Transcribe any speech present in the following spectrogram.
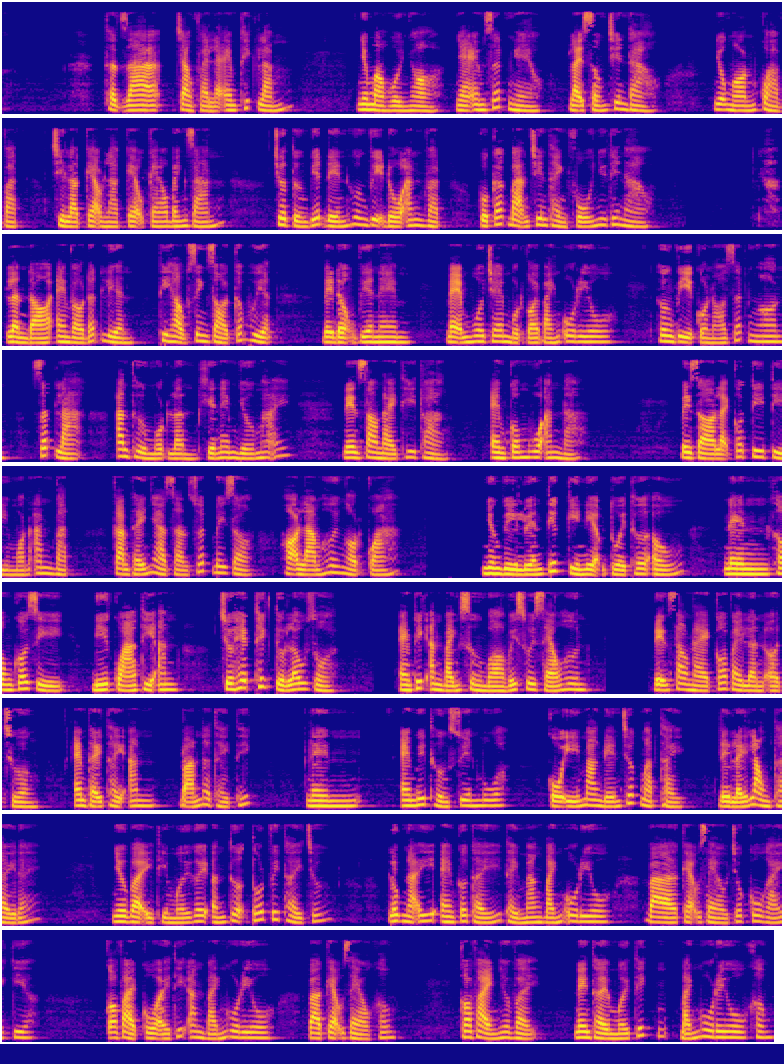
Thật ra chẳng phải là em thích lắm. Nhưng mà hồi nhỏ nhà em rất nghèo, lại sống trên đảo. Những món quả vặt chỉ là kẹo là kẹo kéo bánh rán. Chưa từng biết đến hương vị đồ ăn vặt của các bạn trên thành phố như thế nào. Lần đó em vào đất liền thì học sinh giỏi cấp huyện. Để động viên em, mẹ mua cho em một gói bánh Oreo. Hương vị của nó rất ngon, rất lạ. Ăn thử một lần khiến em nhớ mãi. Nên sau này thi thoảng em có mua ăn à? Bây giờ lại có ti tỉ món ăn vặt. Cảm thấy nhà sản xuất bây giờ, họ làm hơi ngọt quá. Nhưng vì luyến tiếc kỷ niệm tuổi thơ ấu, nên không có gì, bí quá thì ăn. Chưa hết thích từ lâu rồi. Em thích ăn bánh sừng bò với xôi xéo hơn. Đến sau này có vài lần ở trường, em thấy thầy ăn, đoán là thầy thích. Nên em mới thường xuyên mua. Cố ý mang đến trước mặt thầy, để lấy lòng thầy đấy. Như vậy thì mới gây ấn tượng tốt với thầy chứ. Lúc nãy em có thấy thầy mang bánh Oreo và kẹo dẻo cho cô gái kia. Có phải cô ấy thích ăn bánh Oreo và kẹo dẻo không? Có phải như vậy nên thầy mới thích bánh Oreo không?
